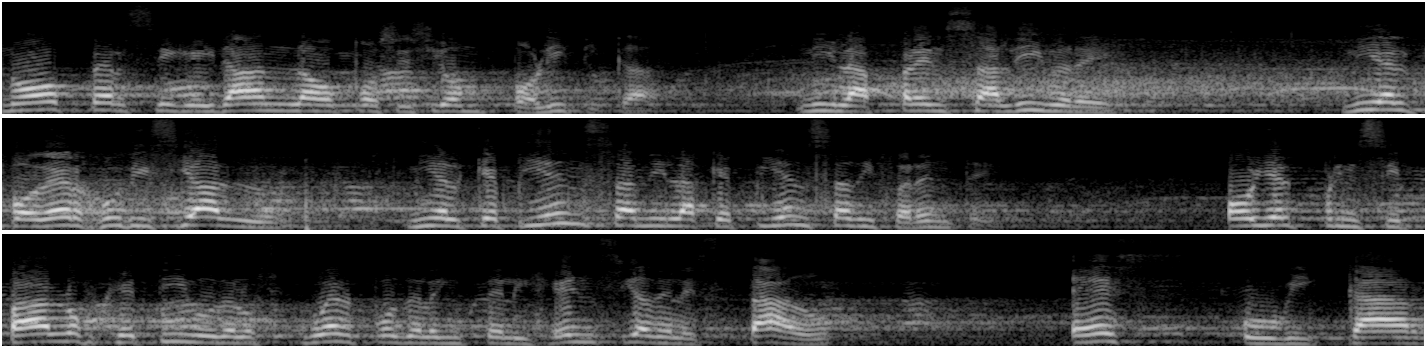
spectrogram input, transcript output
no perseguirán la oposición política, ni la prensa libre, ni el poder judicial, ni el que piensa, ni la que piensa diferente. Hoy el principal objetivo de los cuerpos de la inteligencia del Estado es ubicar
